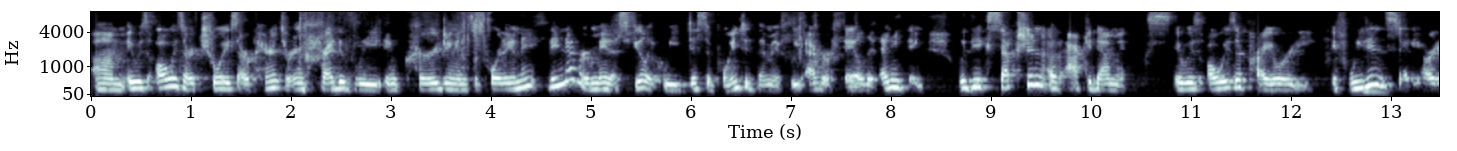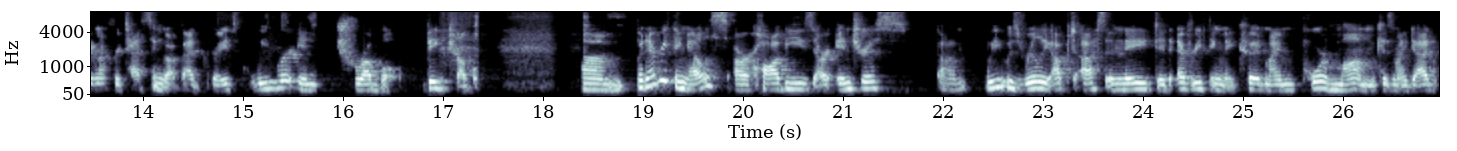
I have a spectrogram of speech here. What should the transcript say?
Um, it was always our choice. Our parents were incredibly encouraging and supporting, and they, they never made us feel like we disappointed them if we ever failed at anything, with the exception of academics. It was always a priority. If we didn't study hard enough for tests and got bad grades, we were in trouble, big trouble. Um, but everything else, our hobbies, our interests, um, we it was really up to us and they did everything they could. My poor mom because my dad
